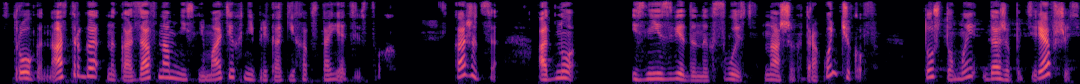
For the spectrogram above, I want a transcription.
строго-настрого наказав нам не снимать их ни при каких обстоятельствах. Кажется, одно из неизведанных свойств наших дракончиков – то, что мы, даже потерявшись,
